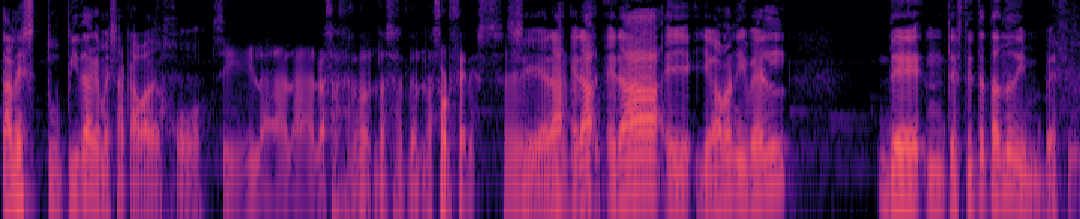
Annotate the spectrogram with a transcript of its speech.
tan estúpida que me sacaba del juego. Sí, la, la- las, las, sacer- las sorceres. eh, Sí, era, era, era eh, llegaba a nivel de te estoy tratando de imbécil.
